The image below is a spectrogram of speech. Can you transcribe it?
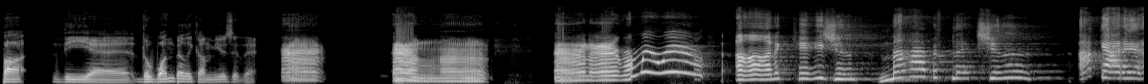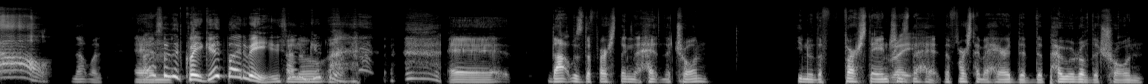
But the uh, the one Billy Gunn music that. On occasion, my reflection, I got it all. That one. that Um, sounded quite good, by the way. He I sounded know. good. uh, that was the first thing that hit in the Tron. You know, the first entrance Right. that hit, the first time I heard the, the power of the Tron.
